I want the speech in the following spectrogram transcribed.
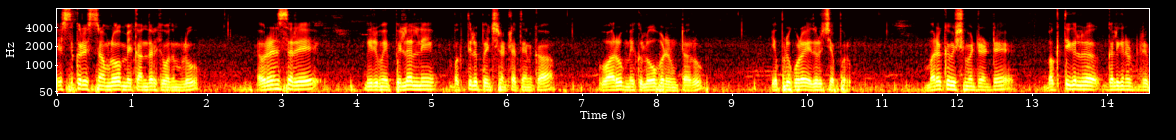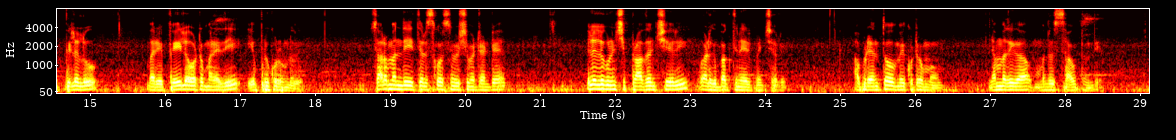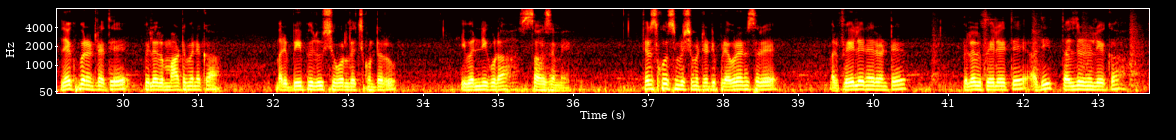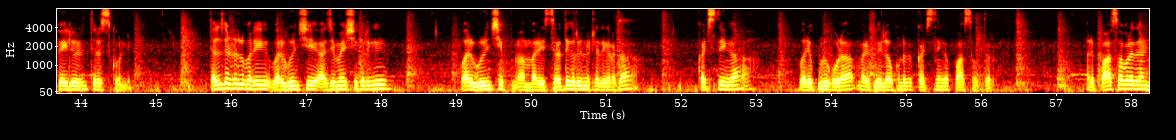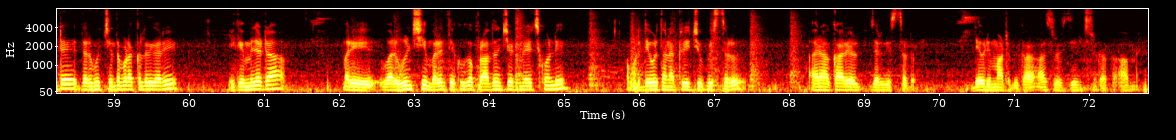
యేసుక్రీస్తునామంలో మీకు అందరికీ వదములు. ఎవరైనా సరే మీరు మీ పిల్లల్ని భక్తిలో పెంచినట్లయితే కనుక వారు మీకు లోబడి ఉంటారు. ఎప్పుడు కూడా ఎదురు చెప్పరు. మరొక విషయం ఏంటంటే భక్తి గల కలిగినటువంటి పిల్లలు మరి ఫెయిల్ అవ్వటం అనేది ఎప్పుడు కూడా ఉండదు. చాలామంది తెలుసుకోవాల్సిన విషయం ఏంటంటే పిల్లల గురించి ప్రార్థన చేయాలి వాళ్ళకి భక్తి నేర్పించాలి. అప్పుడు ఎంతో మీ కుటుంబం నెమ్మదిగా ముందుకు సాగుతుంది. లేకపోయినట్లయితే పిల్లలు మాట వెనుక మరి బీపీలు షుగర్లు తెచ్చుకుంటారు. ఇవన్నీ కూడా సహజమే. తెలుసుకోవాల్సిన విషయం ఏంటంటే ఇప్పుడు ఎవరైనా సరే మరి ఫెయిల్ అయినారంటే పిల్లలు ఫెయిల్ అయితే అది తల్లిదండ్రులు లేక ఫెయిల్యూర్ అని తెలుసుకోండి. తల్లిదండ్రులు మరి వారి గురించి అజమేషి కలిగి వారి గురించి మరి శ్రద్ధ కలిగినట్లయితే కనుక ఖచ్చితంగా వారు ఎప్పుడు కూడా మరి ఫెయిల్ అవ్వకుండా ఖచ్చితంగా పాస్ అవుతారు. మరి పాస్ అవ్వలేదంటే దాని గురించి చింతపడక్కర్లేదు కానీ ఇక మీదట మరి వారి గురించి మరింత ఎక్కువగా ప్రార్థన చేయడం నేర్చుకోండి. అప్పుడు దేవుడు తన క్రియ చూపిస్తాడు. ఆయన కార్యాలు జరిగిస్తాడు. దేవుడి మాట మీకు ఆశీర్వదించిన కాక ఆమె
